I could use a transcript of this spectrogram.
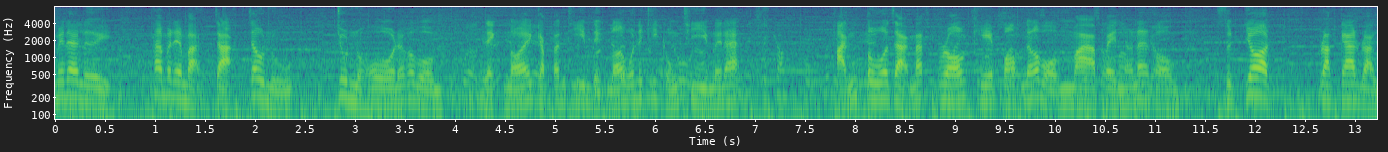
ไม่ได้เลย ถ้าไม่ได้มาจากเจ้าหนูจุนโฮนะครับผม เด็กน้อยกับตันทีม เด็กน้อยวันที่คิดของทีมเลยนะผันตัวจากนักร้องเคป๊อปนะครับผมมาเป็นทางด้านของสุดยอดประการหลัง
